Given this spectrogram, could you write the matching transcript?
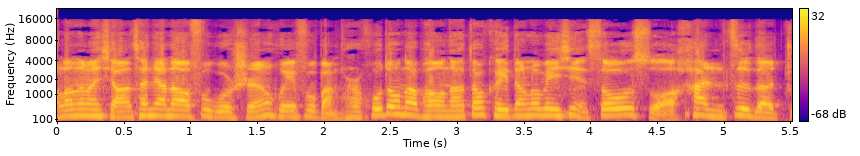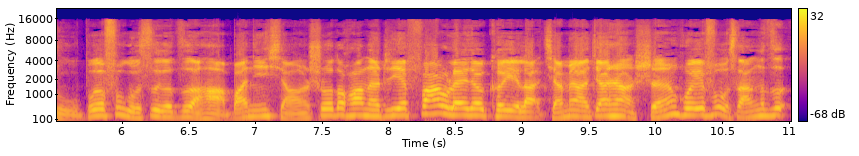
好了，那么想要参加到复古神回复板块互动的朋友呢，都可以登录微信搜索“汉字的主播复古”四个字哈，把你想说的话呢直接发过来就可以了，前面要加上“神回复”三个字。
